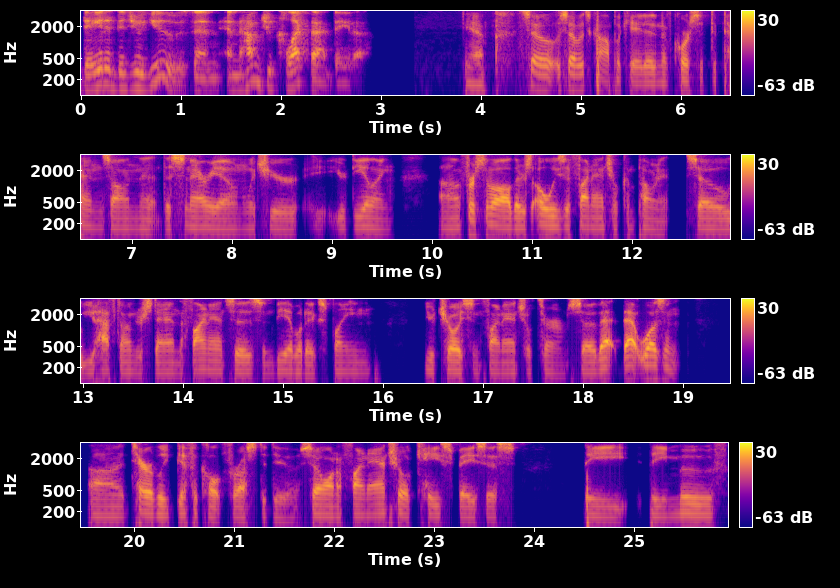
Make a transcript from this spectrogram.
data did you use, and and how did you collect that data? Yeah, so so it's complicated, and of course, it depends on the, the scenario in which you're you're dealing. Uh, first of all, there's always a financial component, so you have to understand the finances and be able to explain your choice in financial terms. So that that wasn't uh, terribly difficult for us to do. So on a financial case basis, the the move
